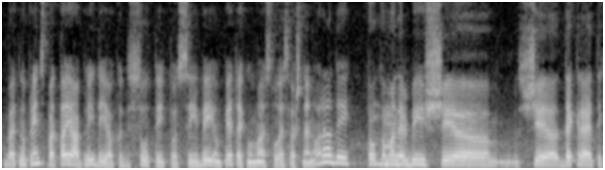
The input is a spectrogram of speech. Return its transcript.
Bet, nu, principā, tajā brīdī, jau, kad es sūtīju to CV un pieteikumu vēstuli, es vairs nenorādīju to, ka mm -hmm. man ir bijuši šie, šie dekrēti.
